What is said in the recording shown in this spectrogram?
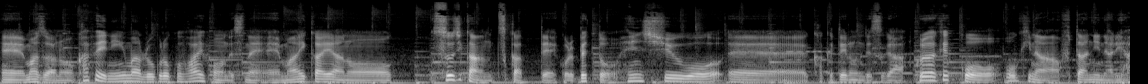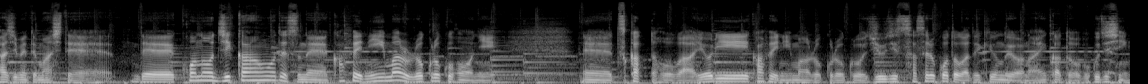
えーまずあのカフェ 2066iPhone ですね、えー毎回あの数時間使ってこれ別途編集を、えーかけてるんですがこれが結構大きな負担になり始めてましてでこの時間をですねカフェ2066方にえー使った方がよりカフェ2066を充実させることができるのではないかと僕自身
